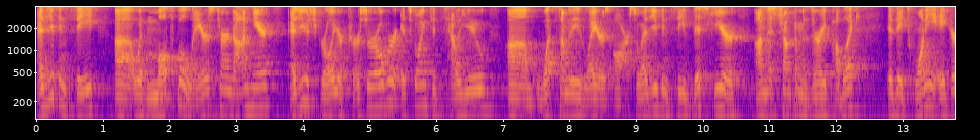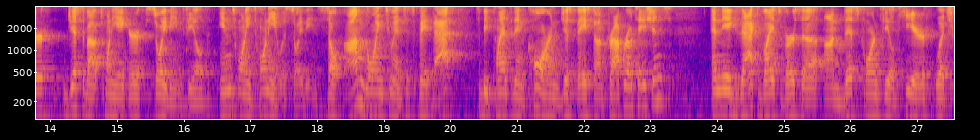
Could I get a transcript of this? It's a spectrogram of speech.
As you can see, uh, with multiple layers turned on here, as you scroll your cursor over, it's going to tell you um, what some of these layers are. So as you can see, this here on this chunk of Missouri Public is a 20 acre, just about 20 acre soybean field. In 2020, it was soybeans. So I'm going to anticipate that to be planted in corn just based on crop rotations. And the exact vice versa on this cornfield here, which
